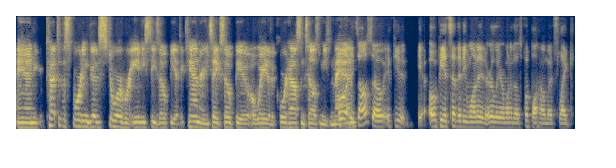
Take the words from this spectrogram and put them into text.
And cut to the sporting goods store where Andy sees Opie at the counter. He takes Opie away to the courthouse and tells him he's mad. Well, it's also if you Opie had said that he wanted earlier one of those football helmets like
